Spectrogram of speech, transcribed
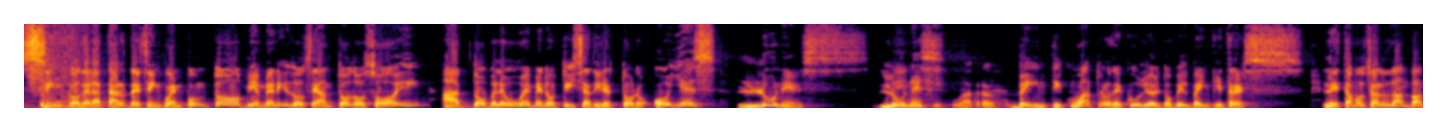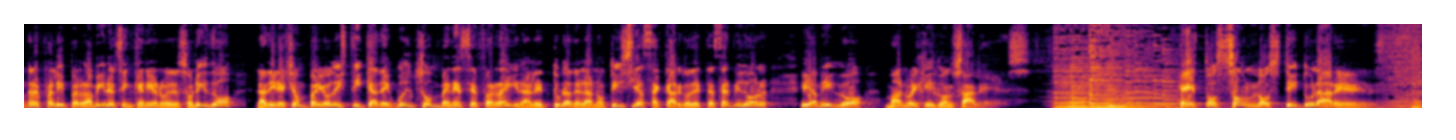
5 de la tarde, 5 en punto. Bienvenidos sean todos hoy a WM Noticias, director. Hoy es lunes. Lunes 24, de julio del 2023. Le estamos saludando a Andrés Felipe Ramírez, ingeniero de sonido, la dirección periodística de Wilson Meneses Ferreira, lectura de las noticias a cargo de este servidor y amigo Manuel Gil González. Estos son los titulares.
